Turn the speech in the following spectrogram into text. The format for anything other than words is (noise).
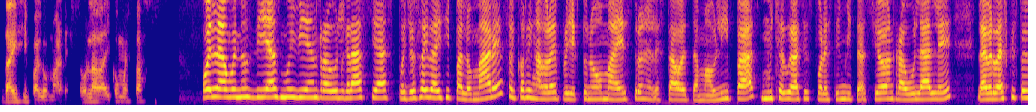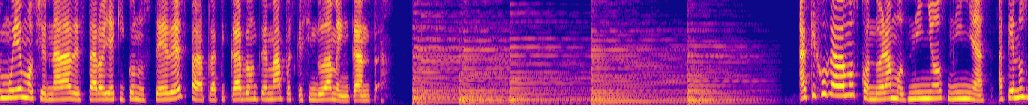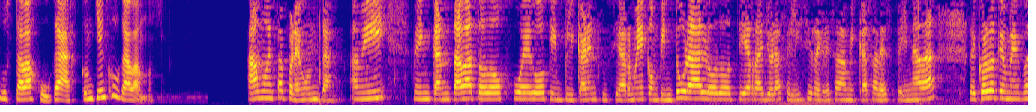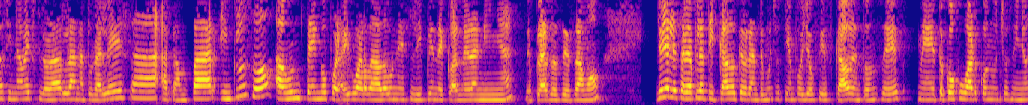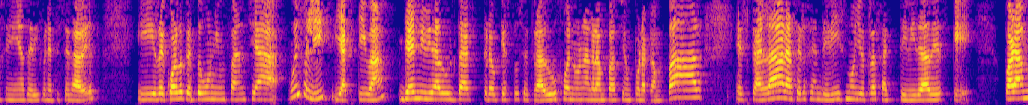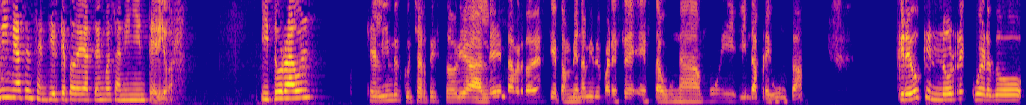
Daisy Palomares. Hola Dai, ¿cómo estás? Hola, buenos días, muy bien Raúl, gracias. Pues yo soy Daisy Palomares, soy coordinadora de Proyecto Nuevo Maestro en el estado de Tamaulipas. Muchas gracias por esta invitación, Raúl Ale. La verdad es que estoy muy emocionada de estar hoy aquí con ustedes para platicar de un tema pues que sin duda me encanta. ¿A qué jugábamos cuando éramos niños, niñas? ¿A qué nos gustaba jugar? ¿Con quién jugábamos? Amo esta pregunta. A mí me encantaba todo juego que implicara ensuciarme con pintura, lodo, tierra. Yo era feliz y regresaba a mi casa despeinada. Recuerdo que me fascinaba explorar la naturaleza, acampar. Incluso aún tengo por ahí guardado un sleeping de cuando era niña, de Plaza Sésamo. Yo ya les había platicado que durante mucho tiempo yo fui scout, entonces me tocó jugar con muchos niños y niñas de diferentes edades y recuerdo que tuve una infancia muy feliz y activa. Ya en mi vida adulta creo que esto se tradujo en una gran pasión por acampar, escalar, hacer senderismo y otras actividades que para mí me hacen sentir que todavía tengo esa niña interior. ¿Y tú, Raúl? Qué lindo escuchar tu historia, Ale. La verdad es que también a mí me parece esta una muy linda pregunta. Creo que no recuerdo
